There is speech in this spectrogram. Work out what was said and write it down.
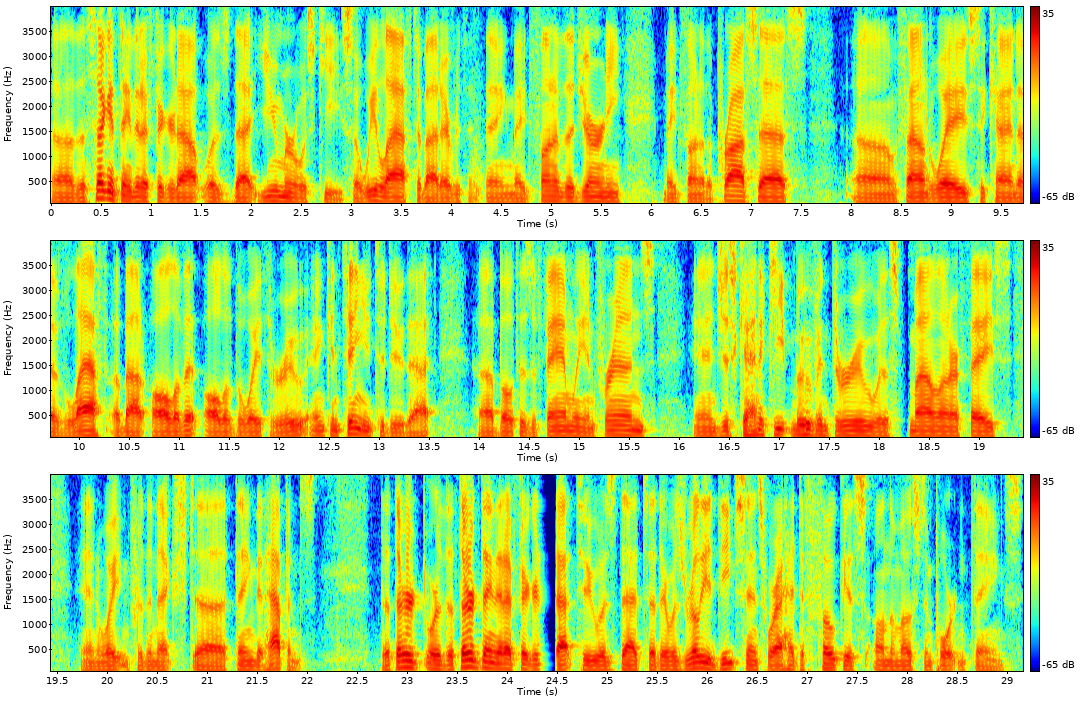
Uh, the second thing that I figured out was that humor was key. So we laughed about everything, made fun of the journey, made fun of the process, um, found ways to kind of laugh about all of it all of the way through and continue to do that, uh, both as a family and friends, and just kind of keep moving through with a smile on our face and waiting for the next uh, thing that happens. The third, or the third thing that I figured out too, was that uh, there was really a deep sense where I had to focus on the most important things.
